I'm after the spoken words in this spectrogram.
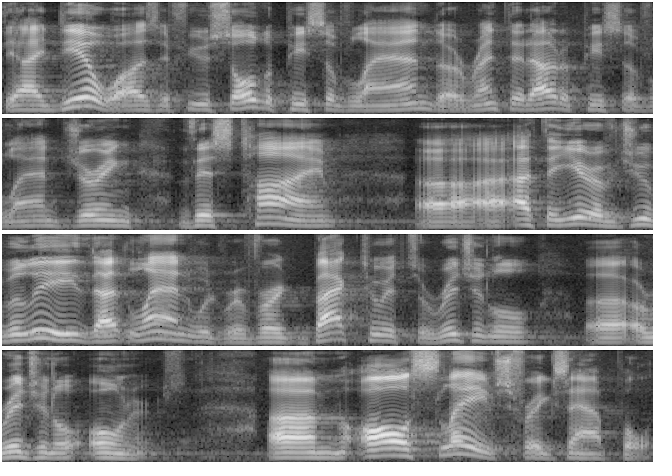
The idea was if you sold a piece of land or rented out a piece of land during this time, uh, at the year of Jubilee, that land would revert back to its original, uh, original owners. Um, all slaves, for example,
